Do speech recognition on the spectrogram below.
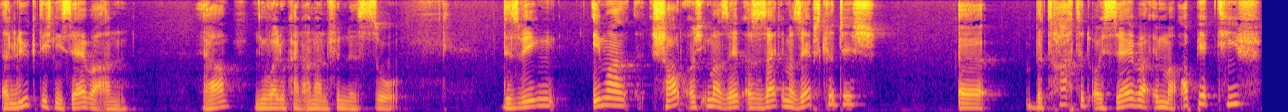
dann lüg dich nicht selber an. Ja, nur weil du keinen anderen findest. So. Deswegen immer, schaut euch immer selbst, also seid immer selbstkritisch, äh, betrachtet euch selber immer objektiv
